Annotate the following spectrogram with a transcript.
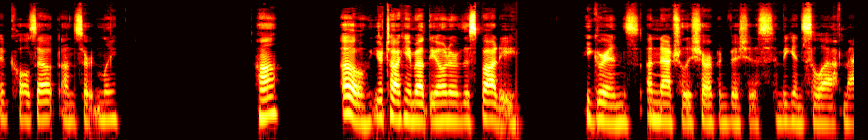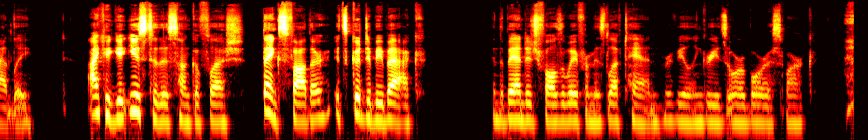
Ed calls out uncertainly. Huh? Oh, you're talking about the owner of this body. He grins, unnaturally sharp and vicious, and begins to laugh madly. I could get used to this hunk of flesh. Thanks, father. It's good to be back. And the bandage falls away from his left hand, revealing Greed's Ouroboros mark.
